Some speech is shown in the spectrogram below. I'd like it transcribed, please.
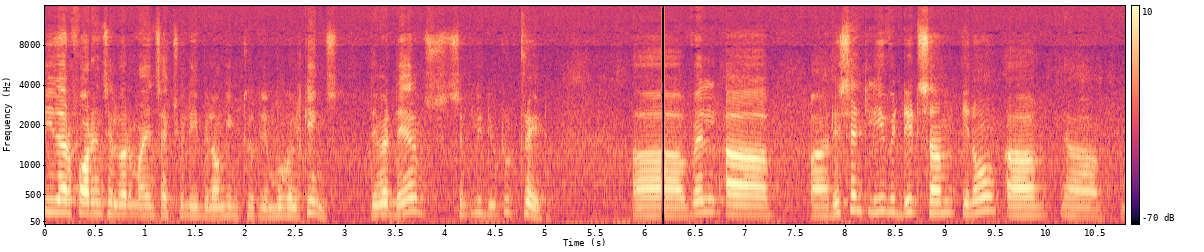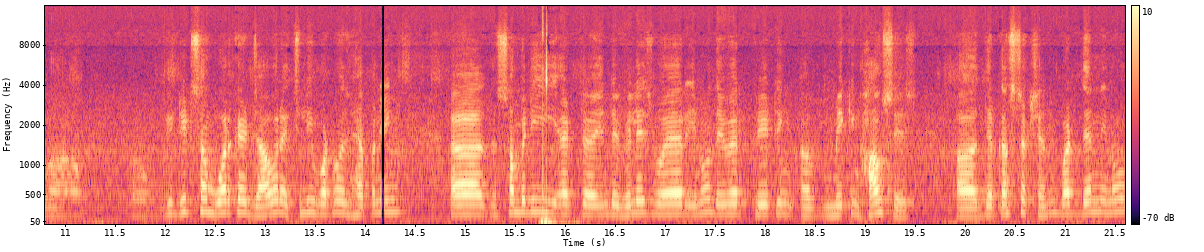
These are foreign silver mines actually belonging to the Mughal kings. They were there simply due to trade. well, uh, recently we did some you know um, we did some work at Jawar actually what was happening Uh, somebody at uh, in the village where you know they were creating uh, making houses their construction but then you know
